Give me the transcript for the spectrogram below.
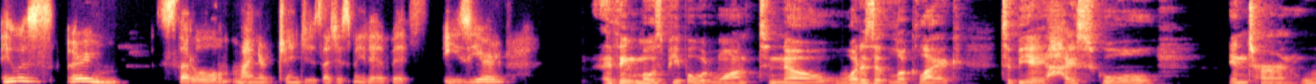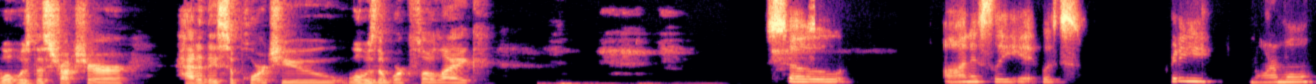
It was very subtle minor changes that just made it a bit easier. I think most people would want to know what does it look like to be a high school intern? What was the structure? How did they support you? What was the workflow like? So honestly, it was pretty normal.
